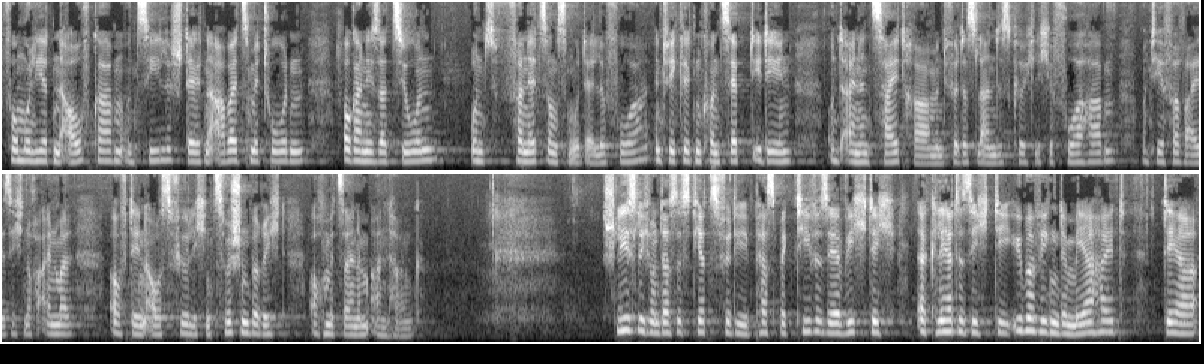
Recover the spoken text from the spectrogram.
formulierten Aufgaben und Ziele, stellten Arbeitsmethoden, Organisationen und Vernetzungsmodelle vor, entwickelten Konzeptideen und einen Zeitrahmen für das landeskirchliche Vorhaben. Und hier verweise ich noch einmal auf den ausführlichen Zwischenbericht, auch mit seinem Anhang. Schließlich, und das ist jetzt für die Perspektive sehr wichtig, erklärte sich die überwiegende Mehrheit der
